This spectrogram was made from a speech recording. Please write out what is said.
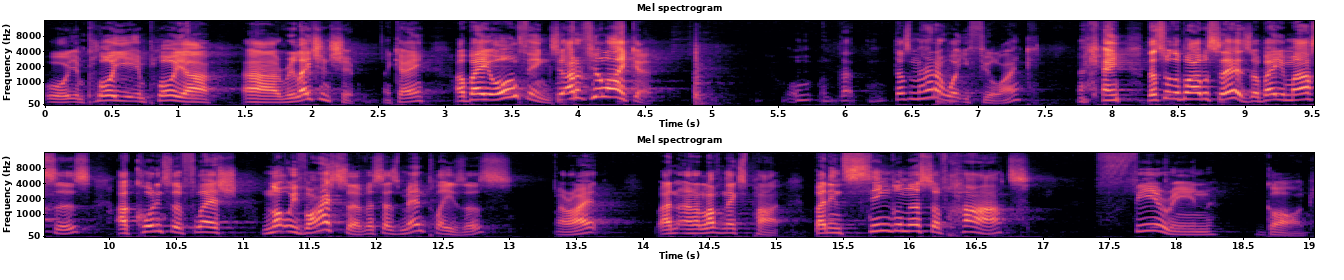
or employee employer uh, relationship. Okay? Obey all things. I don't feel like it. Well, that doesn't matter what you feel like. Okay? That's what the Bible says. Obey your masters according to the flesh, not with eye service as men pleasers. All right? And, and I love the next part. But in singleness of heart, fearing God.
